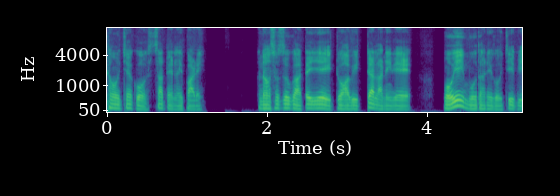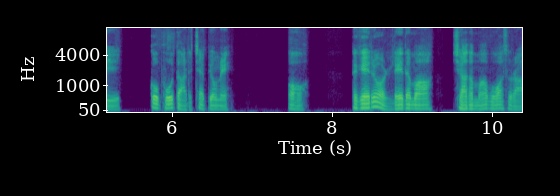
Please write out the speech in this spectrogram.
ထုံချက်ကိုစတင်လိုက်ပါတယ်။အနောက်ဆဆူကတရိပ်တွားပြီးတက်လာနေတဲ့မိုးရိပ်မိုးသားတွေကိုကြည့်ပြီးကိုဖိုးတာတစ်ချက်ပြုံးတယ်။အော်တကယ်တော့လေသမားရာသမားဘဝဆိုတာ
